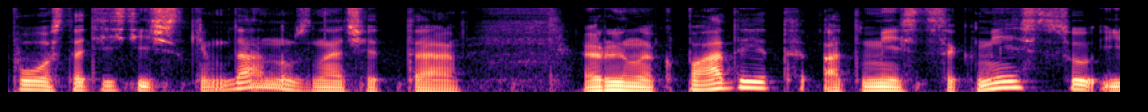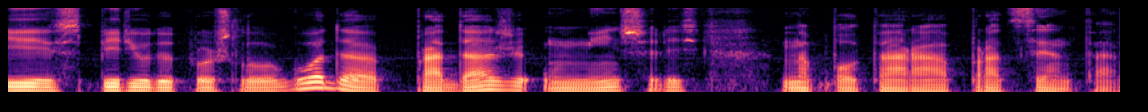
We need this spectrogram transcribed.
По статистическим данным, значит, э, рынок падает от месяца к месяцу, и с периода прошлого года продажи уменьшились на полтора процента.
